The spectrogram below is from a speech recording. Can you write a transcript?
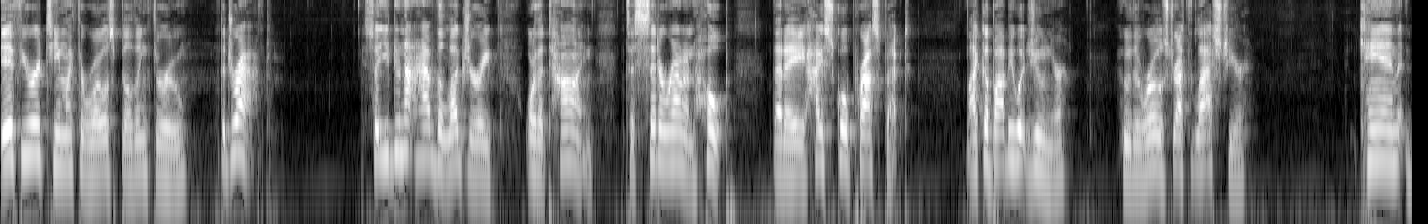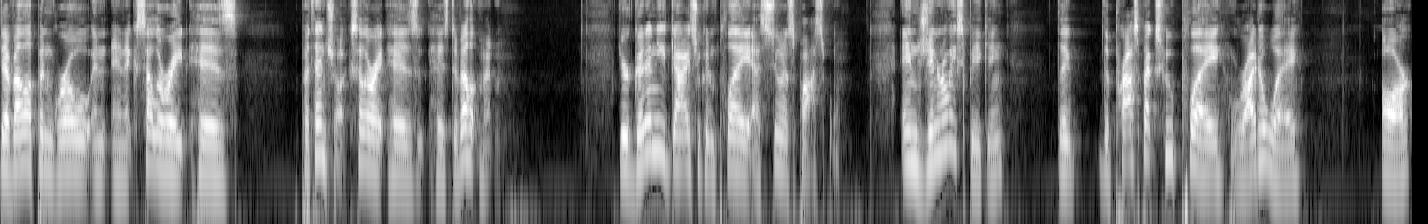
if you're a team like the Royals building through the draft. So you do not have the luxury or the time to sit around and hope that a high school prospect like a Bobby Witt Jr., who the Royals drafted last year, can develop and grow and, and accelerate his potential, accelerate his his development. You're to need guys who can play as soon as possible. And generally speaking, the the prospects who play right away are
